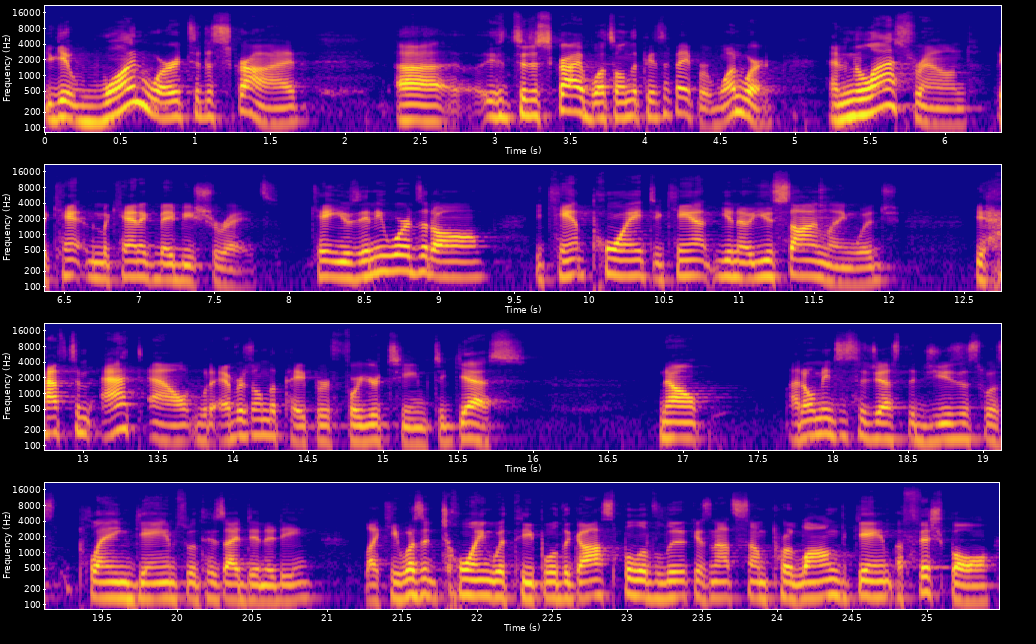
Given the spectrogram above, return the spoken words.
You get one word to describe uh, to describe what's on the piece of paper, one word. And in the last round, the, the mechanic may be charades. Can't use any words at all. You can't point. You can't, you know, use sign language. You have to act out whatever's on the paper for your team to guess. Now, I don't mean to suggest that Jesus was playing games with his identity, like he wasn't toying with people. The Gospel of Luke is not some prolonged game of fishbowl.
